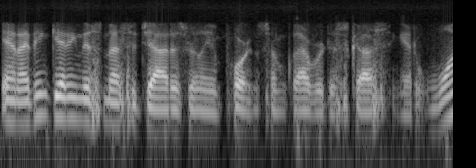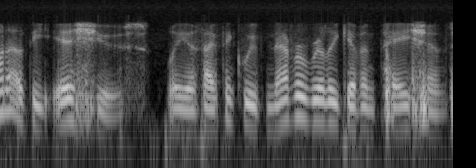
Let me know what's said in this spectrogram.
And I think getting this message out is really important, so I'm glad we're discussing it. One of the issues, Lee, is I think we've never really given patients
